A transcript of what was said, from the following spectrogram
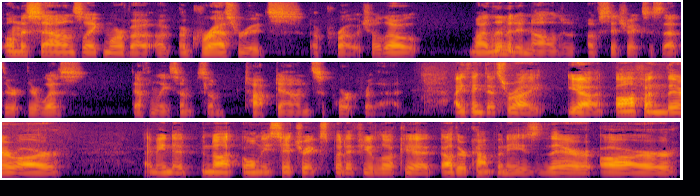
almost sounds like more of a, a, a grassroots approach, although my limited knowledge of, of Citrix is that there there was definitely some some top down support for that. I think that's right. Yeah, often there are. I mean, it, not only Citrix, but if you look at other companies, there are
